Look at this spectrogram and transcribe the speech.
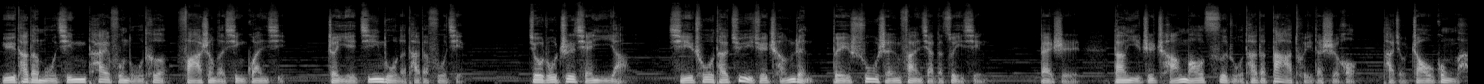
与他的母亲泰夫努特发生了性关系，这也激怒了他的父亲。就如之前一样，起初他拒绝承认对书神犯下的罪行，但是当一只长矛刺入他的大腿的时候，他就招供了。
